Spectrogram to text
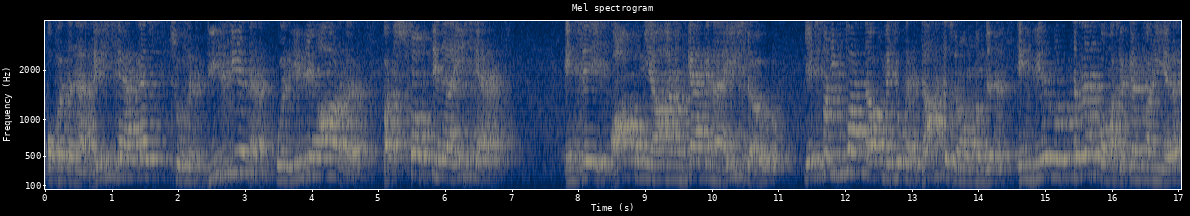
Of dit in 'n huiskerk is so vir diegene oor hierdie aarde wat stop teen 'n huiskerk en sê waar kom jy aan om kerk in 'n huis te hou? Jy's van die pad af met jou gedagtes rondom dit en weer moet terugkom as 'n kind van die Here,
